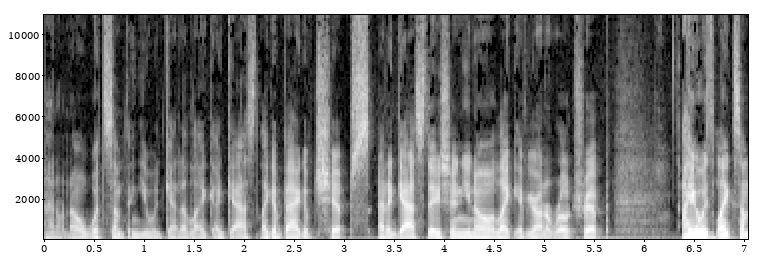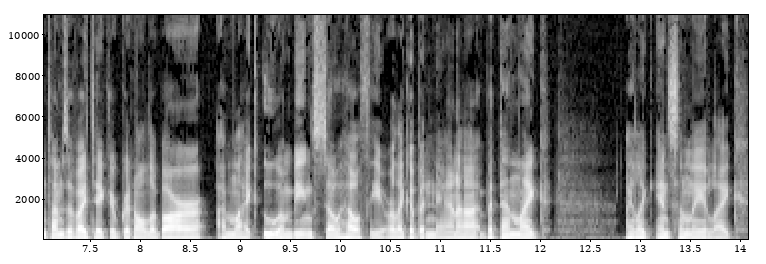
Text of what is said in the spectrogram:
I don't know what's something you would get at like a gas like a bag of chips at a gas station. You know, like if you're on a road trip. I always like sometimes if I take a granola bar, I'm like, ooh, I'm being so healthy, or like a banana. But then like I like instantly like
